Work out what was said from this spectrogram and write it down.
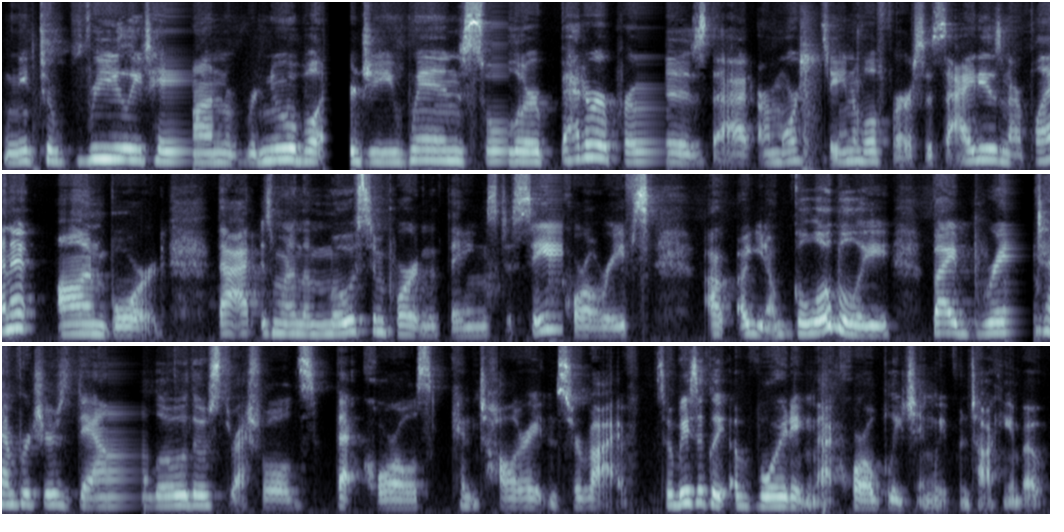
We need to really take on renewable energy, wind, solar, better approaches that are more sustainable for our societies and our planet on board. That is one of the most important things to save coral reefs, uh, uh you know, globally by bringing temperatures down below those thresholds that corals can tolerate and survive. So basically avoiding that coral bleaching we've been talking about.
